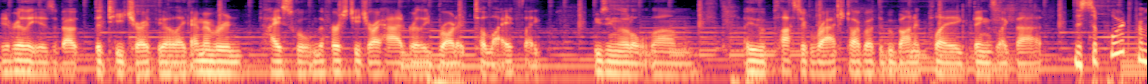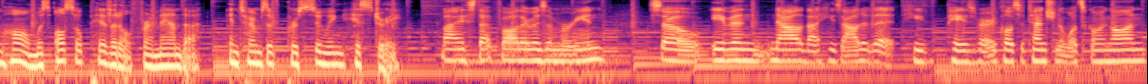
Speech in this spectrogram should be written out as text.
It really is about the teacher, I feel like. I remember in high school, the first teacher I had really brought it to life, like using little um, a plastic rat to talk about the bubonic plague, things like that. The support from home was also pivotal for Amanda in terms of pursuing history. My stepfather was a Marine, so even now that he's out of it, he pays very close attention to what's going on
